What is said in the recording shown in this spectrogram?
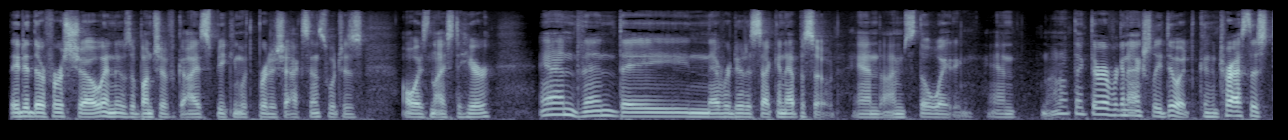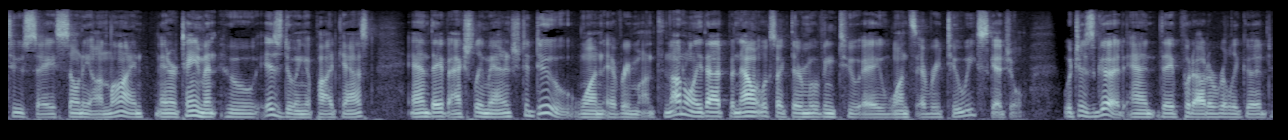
They did their first show, and it was a bunch of guys speaking with British accents, which is always nice to hear. And then they never did a second episode, and I'm still waiting. And I don't think they're ever going to actually do it. Contrast this to, say, Sony Online Entertainment, who is doing a podcast, and they've actually managed to do one every month. Not only that, but now it looks like they're moving to a once every two week schedule, which is good. And they put out a really good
